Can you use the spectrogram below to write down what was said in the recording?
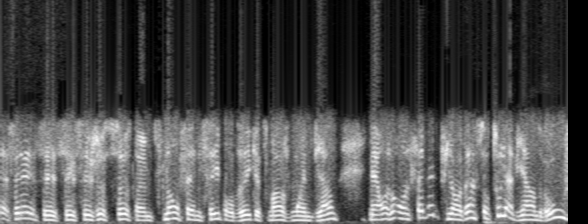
à fait. C'est, juste ça. C'est un petit nom fancy pour dire que tu manges moins de viande. Mais on, on le savait depuis longtemps, surtout la viande rouge.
